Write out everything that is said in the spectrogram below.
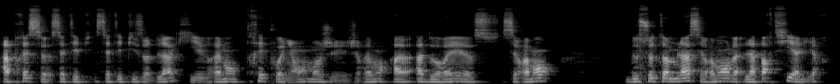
après ce, cet, épisode-là, qui est vraiment très poignant. Moi, j'ai vraiment adoré. C'est vraiment de ce tome-là, c'est vraiment la, partie à lire.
